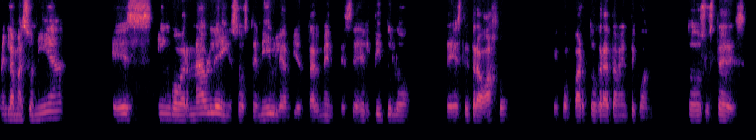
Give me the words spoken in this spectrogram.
en la Amazonía es ingobernable e insostenible ambientalmente. Ese es el título de este trabajo que comparto gratamente con todos ustedes.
